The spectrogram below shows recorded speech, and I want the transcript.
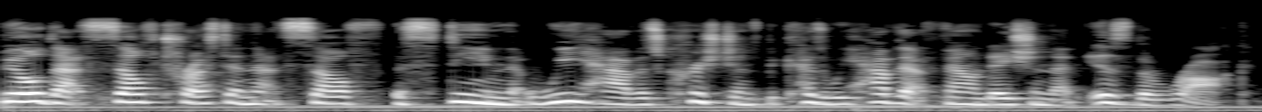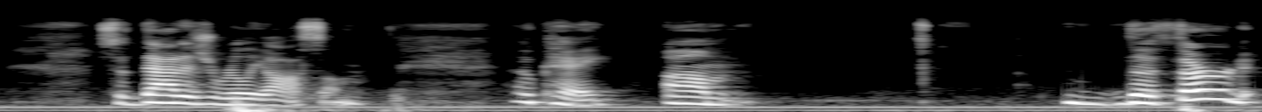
build that self trust and that self esteem that we have as Christians because we have that foundation that is the rock. So that is really awesome. Okay. Um, the third,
